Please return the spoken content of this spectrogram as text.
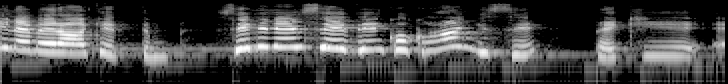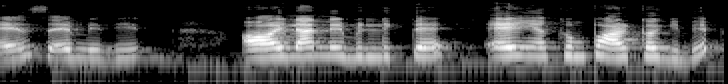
yine merak ettim. Senin en sevdiğin koku hangisi? Peki en sevmediğin? Ailenle birlikte en yakın parka gidip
